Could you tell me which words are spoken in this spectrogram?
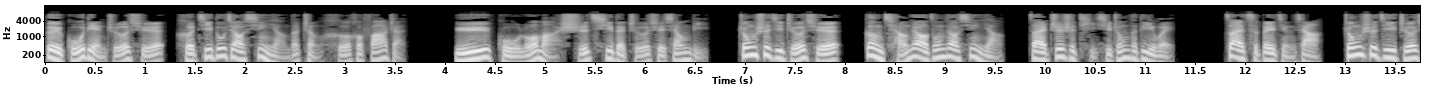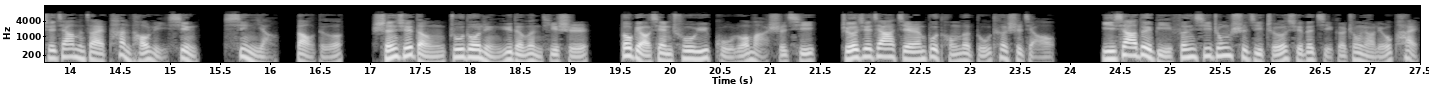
对古典哲学和基督教信仰的整合和发展。与古罗马时期的哲学相比，中世纪哲学更强调宗教信仰。在知识体系中的地位，在此背景下，中世纪哲学家们在探讨理性、信仰、道德、神学等诸多领域的问题时，都表现出与古罗马时期哲学家截然不同的独特视角。以下对比分析中世纪哲学的几个重要流派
